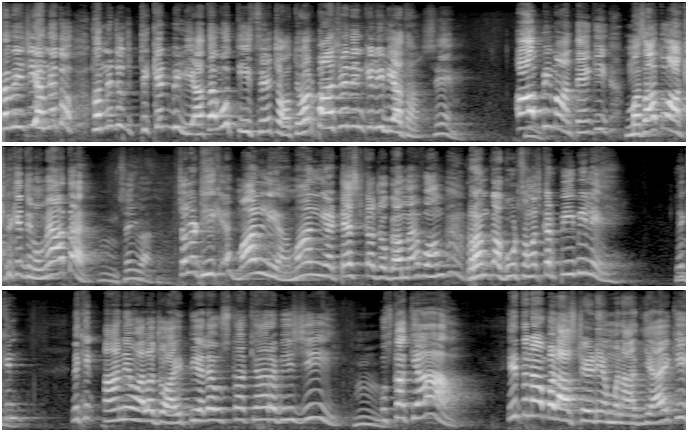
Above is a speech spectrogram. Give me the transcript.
रवीश जी हमने तो हमने जो टिकट भी लिया था वो तीसरे चौथे और पाँचवें दिन के लिए लिया था। सेम आप भी मानते हैं कि मज़ा तो आखिर के दिनों में आता है। सही बात है। चलो ठीक है मान लिया मान लिया टेस्ट का जो गम है वो हम रम का घूट समझकर पी भी लें। लेकिन लेकिन आने वाला जो आईपीएल है उसका क्या रवीश जी? उसका क्या? इतना बड़ा स्टेडियम बना दिया है कि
